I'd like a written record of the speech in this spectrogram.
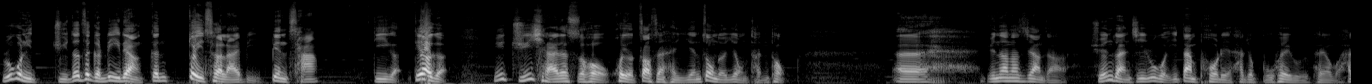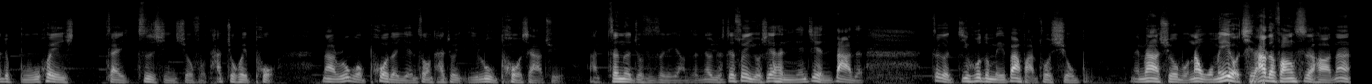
如果你举的这个力量跟对侧来比变差。第一个，第二个，你举起来的时候会有造成很严重的一种疼痛。呃，原则上是这样子啊，旋转肌如果一旦破裂，它就不会 repair 它就不会再自行修复，它就会破。那如果破的严重，它就一路破下去啊，真的就是这个样子。那有些所以有些很年纪很大的，这个几乎都没办法做修补，没办法修补。那我们也有其他的方式哈，那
